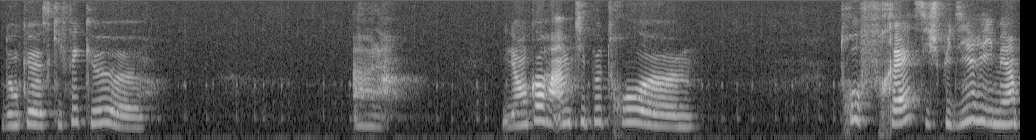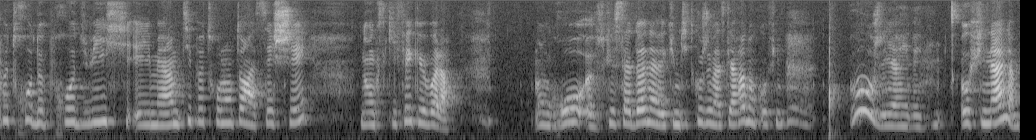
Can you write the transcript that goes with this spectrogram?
Donc ce qui fait que... voilà. Il est encore un petit peu trop trop frais, si je puis dire. Il met un peu trop de produit et il met un petit peu trop longtemps à sécher. Donc, ce qui fait que voilà. En gros, euh, ce que ça donne avec une petite couche de mascara. Donc, au final. Ouh, je vais y arriver. Au final,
